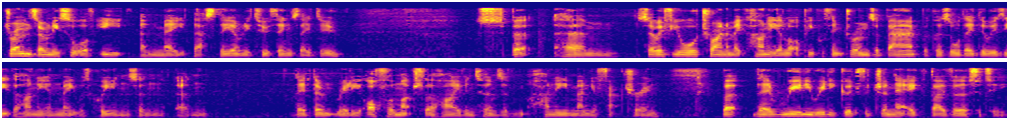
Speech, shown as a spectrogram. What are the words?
drones only sort of eat and mate. That's the only two things they do. But um, so if you're trying to make honey, a lot of people think drones are bad because all they do is eat the honey and mate with queens, and and they don't really offer much to the hive in terms of honey manufacturing. But they're really really good for genetic diversity,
